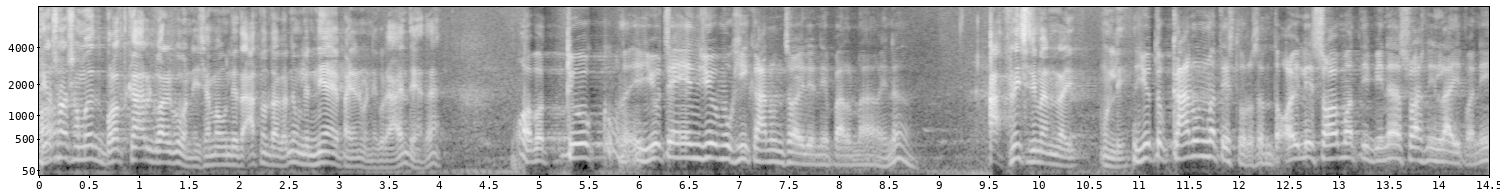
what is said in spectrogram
त्योसँग सम्बन्धित बलात्कार गरेको भन्ने हिसाबमा उनले त आत्महत्या गर्ने उनले न्याय पाएन भन्ने कुरा आयो नि त यहाँ त। अब त्यो यो चाहिँ एनजिओमुखी कानुन छ अहिले नेपालमा होइन? आफ्नै श्रीमान राई उनले। यो त कानुनमा त्यस्तो रहेछ नि त। अहिले सहमति बिना स्वास्नीलाई पनि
